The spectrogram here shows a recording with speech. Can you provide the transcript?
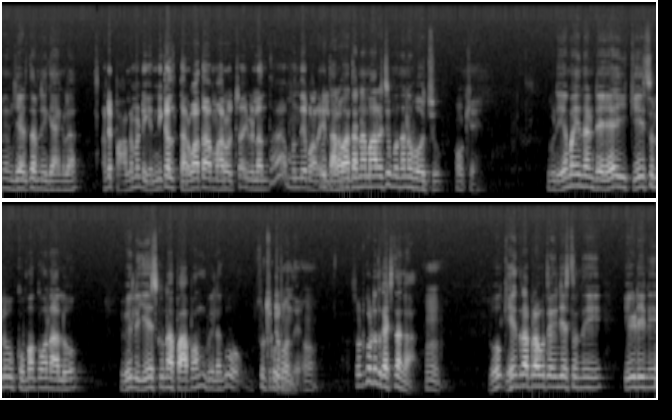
మేము చేడతాం నీ గ్యాంగ్లో అంటే పార్లమెంట్ ఎన్నికల తర్వాత మారవచ్చా వీళ్ళంతా ముందే మార తర్వాత అన్న మారచ్చు ముందన్న పోవచ్చు. ఓకే. ఇప్పుడు ఏమైందంటే ఈ కేసులు కుంభకోణాలు వీళ్ళు చేసుకున్న పాపం వీళ్ళకు చుట్టూ చుట్టుకుంటుంది. చుట్టుకుంటుంది ఖచ్చితంగా. కేంద్ర ప్రభుత్వం ఏం చేస్తుంది? ఈడీని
